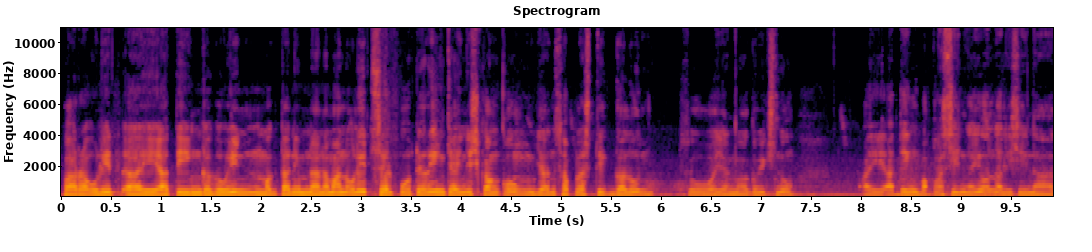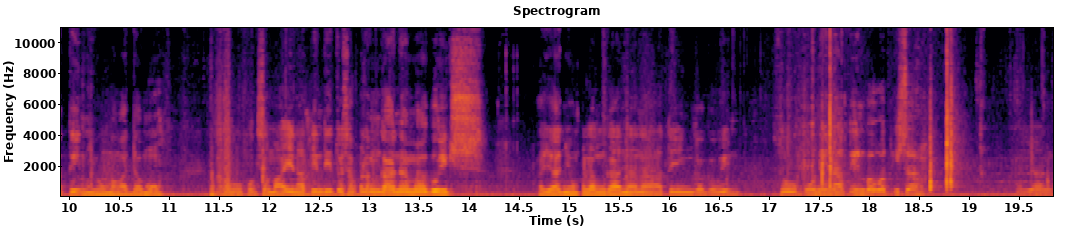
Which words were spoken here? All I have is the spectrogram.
Para ulit ay ating gagawin, magtanim na naman ulit self-watering Chinese kangkong dyan sa plastic galon. So ayan mga guwiks no. Ay ating baklasin ngayon, alisin natin yung mga damo. So pagsamahin natin dito sa palanggana mga guwiks. Ayan yung palanggana na ating gagawin. So kunin natin bawat isa. Ayan.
